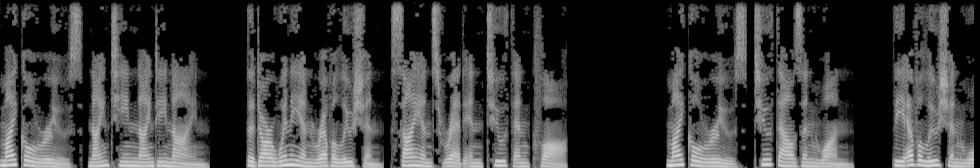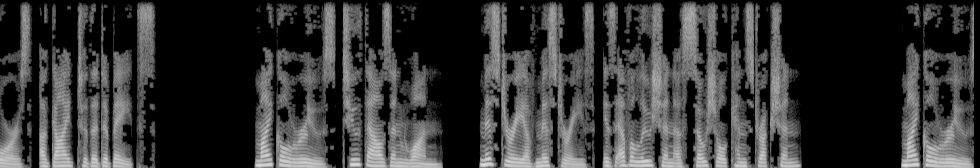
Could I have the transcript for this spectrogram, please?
Michael Ruse 1999. The Darwinian Revolution, Science Red in Tooth and Claw. Michael Ruse 2001. The Evolution Wars, A Guide to the Debates. Michael Ruse 2001. Mystery of Mysteries, Is Evolution a Social Construction? Michael Ruse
